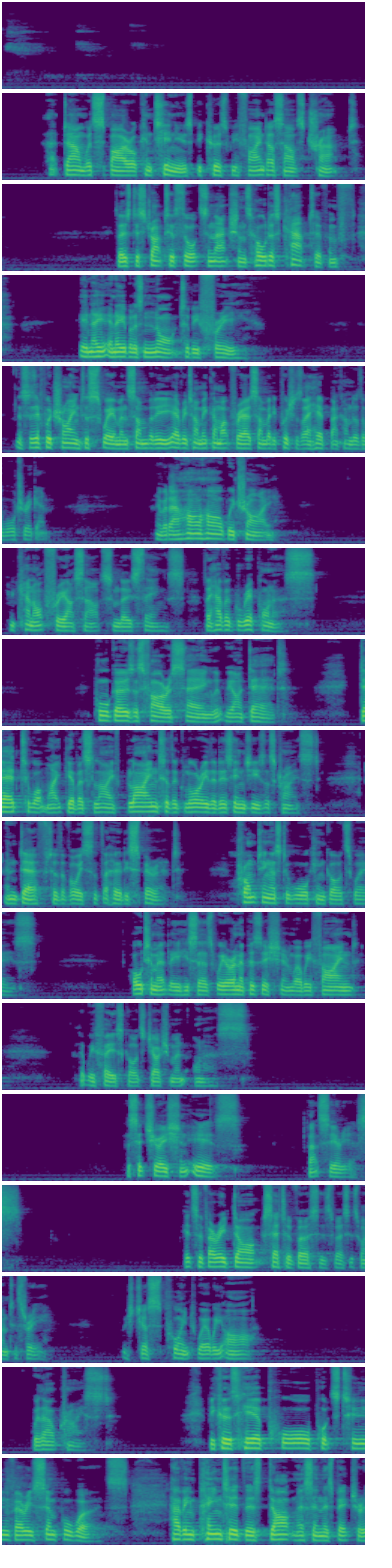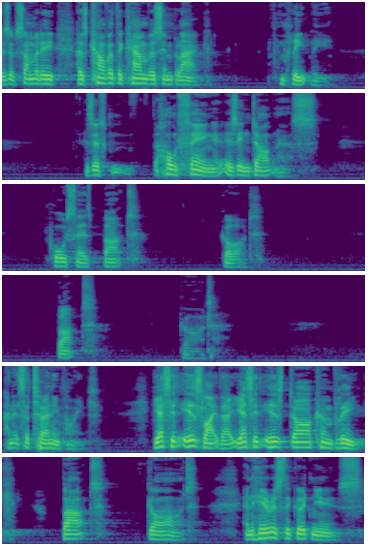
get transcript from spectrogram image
That downward spiral continues because we find ourselves trapped. Those destructive thoughts and actions hold us captive and f- enable us not to be free. It's as if we're trying to swim and somebody, every time we come up for air, somebody pushes our head back under the water again. No matter how hard we try, we cannot free ourselves from those things. They have a grip on us. Paul goes as far as saying that we are dead, dead to what might give us life, blind to the glory that is in Jesus Christ, and deaf to the voice of the Holy Spirit, prompting us to walk in God's ways. Ultimately, he says, we are in a position where we find that we face God's judgment on us. The situation is that serious. It's a very dark set of verses, verses 1 to 3, which just point where we are without Christ. Because here Paul puts two very simple words having painted this darkness in this picture as if somebody has covered the canvas in black completely, as if the whole thing is in darkness. Paul says, but God. But God. And it's a turning point. Yes, it is like that. Yes, it is dark and bleak, but God. And here is the good news.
